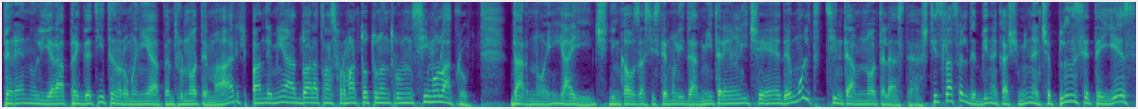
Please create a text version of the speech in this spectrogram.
Terenul era pregătit în România pentru note mari, pandemia doar a transformat totul într-un simulacru. Dar noi, aici, din cauza sistemului de admitere în licee, de mult ținteam notele astea. Știți la fel de bine ca și mine ce plânsete ies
